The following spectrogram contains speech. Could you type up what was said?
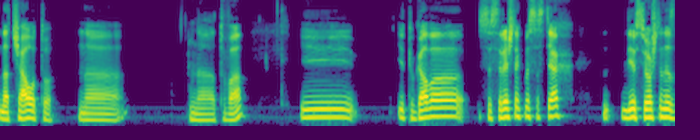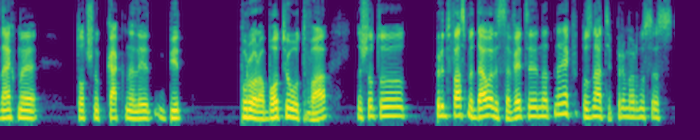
началото на, на това. И, и тогава се срещнахме с тях. Ние все още не знаехме точно как нали, би проработило това, защото преди това сме давали съвети на, на някакви познати. Примерно с,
